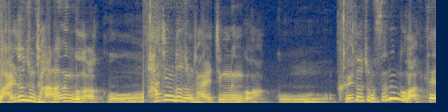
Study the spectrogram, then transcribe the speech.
말도 좀 잘하는 것 같고 사진도 좀 잘 찍는 것 같고 글도 좀 쓰는 것 같아.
